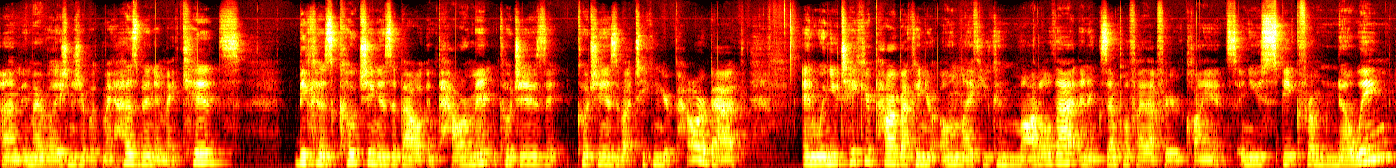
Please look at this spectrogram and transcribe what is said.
um, in my relationship with my husband and my kids because coaching is about empowerment. Coaching is coaching is about taking your power back. And when you take your power back in your own life you can model that and exemplify that for your clients. And you speak from knowing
